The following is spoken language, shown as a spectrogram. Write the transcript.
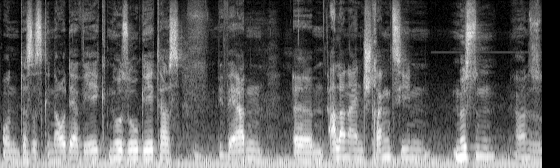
und das ist genau der Weg. Nur so geht das. Wir werden ähm, alle an einen Strang ziehen müssen. Also,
